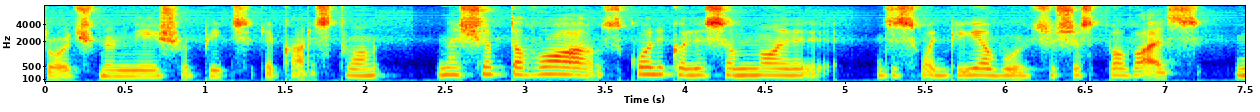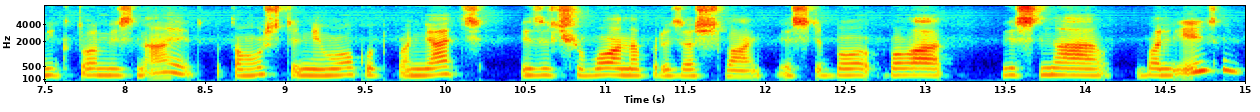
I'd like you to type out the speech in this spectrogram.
точно мне еще пить лекарства. Насчет того, сколько ли со мной дисфагия будет существовать, никто не знает, потому что не могут понять, из-за чего она произошла. Если бы была весна болезнь,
